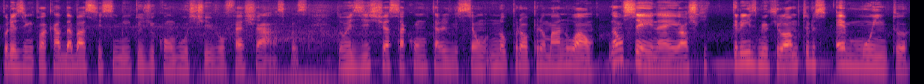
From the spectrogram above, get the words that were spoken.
por exemplo, a cada abastecimento de combustível, fecha aspas. Então existe essa contradição no próprio manual. Não sei, né? Eu acho que 3 mil quilômetros é muito,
